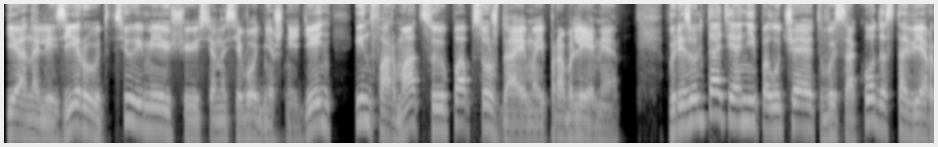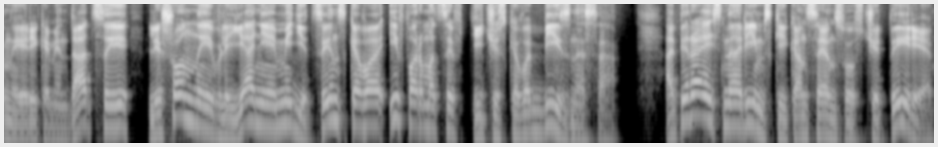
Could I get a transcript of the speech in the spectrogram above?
и анализируют всю имеющуюся на сегодняшний день информацию по обсуждаемой проблеме. В результате они получают высоко достоверные рекомендации, лишенные влияния медицинского и фармацевтического бизнеса. Опираясь на римский консенсус 4,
